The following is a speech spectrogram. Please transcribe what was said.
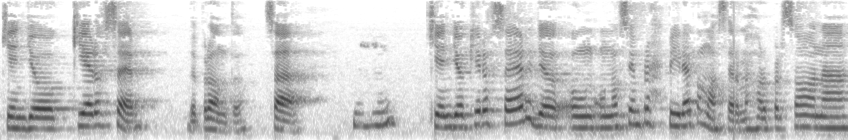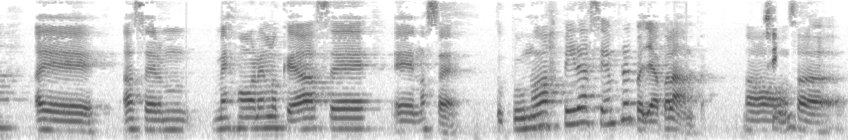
quien yo quiero ser, de pronto. O sea, quien yo quiero ser, yo, uno siempre aspira como a ser mejor persona, eh, a ser mejor en lo que hace, eh, no sé. Uno aspira siempre para allá, para adelante. No, o sea,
